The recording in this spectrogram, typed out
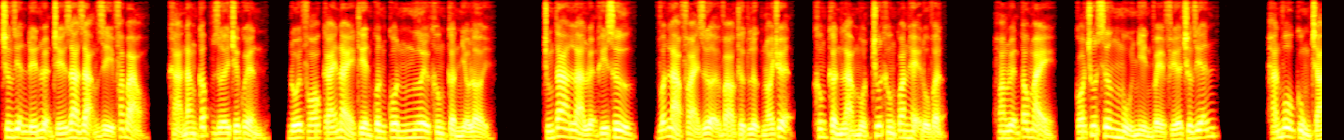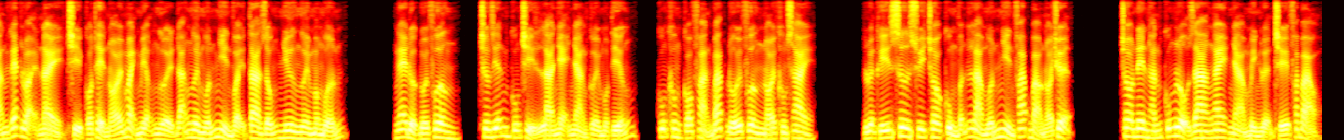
trương diễn đến luyện chế ra dạng gì pháp bảo, khả năng cấp dưới chế quyền, đối phó cái này thiên quân côn ngươi không cần nhiều lời chúng ta là luyện khí sư, vẫn là phải dựa vào thực lực nói chuyện, không cần làm một chút không quan hệ đồ vật. Hoàng luyện tao mày, có chút sương mù nhìn về phía trương diễn. Hắn vô cùng chán ghét loại này, chỉ có thể nói mạnh miệng người đã ngươi muốn nhìn vậy ta giống như ngươi mong muốn. Nghe được đối phương, trương diễn cũng chỉ là nhẹ nhàng cười một tiếng, cũng không có phản bác đối phương nói không sai. Luyện khí sư suy cho cùng vẫn là muốn nhìn pháp bảo nói chuyện, cho nên hắn cũng lộ ra ngay nhà mình luyện chế pháp bảo.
